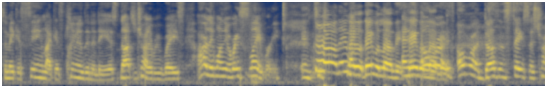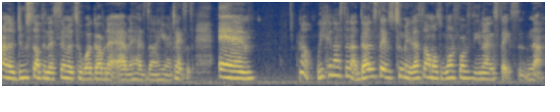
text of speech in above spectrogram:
to make it seem like it's cleaner than it is. Not to try to erase. I heard they want to erase slavery. And to, Girl, they like, will. They would love it. they would love it. It's over a dozen states that's trying to do something that's similar to what Governor Abbott has done here in Texas. And no, we cannot send out. Dozen states is too many. That's almost one fourth of the United States. Nah.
